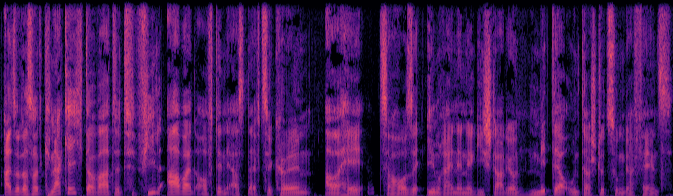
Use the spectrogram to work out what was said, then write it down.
Also das wird knackig, da wartet viel Arbeit auf den ersten FC Köln, aber hey, zu Hause im Rhein-Energiestadion mit der Unterstützung der Fans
